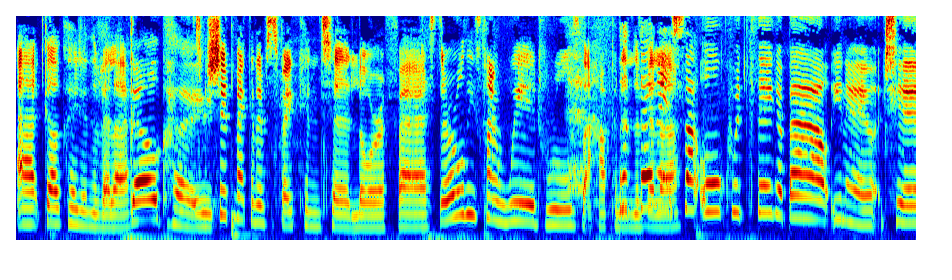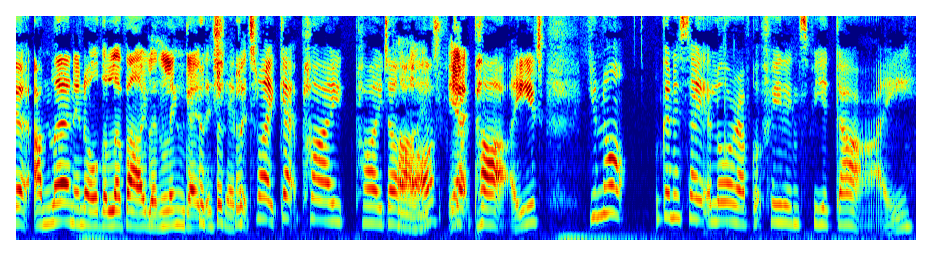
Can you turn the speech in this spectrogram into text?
Uh, girl code in the villa. Girl code. Should Megan have spoken to Laura first? There are all these kind of weird rules that happen But in the then villa. it's that awkward thing about you know to I'm learning all the Love Island lingo this year, but to like get pied pied off, yeah. get pied, you're not going to say to Laura, "I've got feelings for your guy,"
